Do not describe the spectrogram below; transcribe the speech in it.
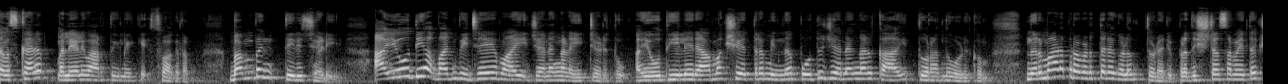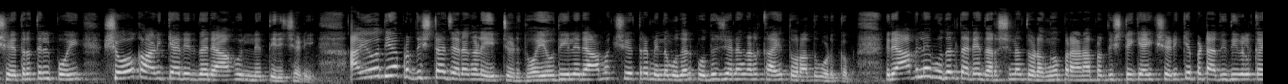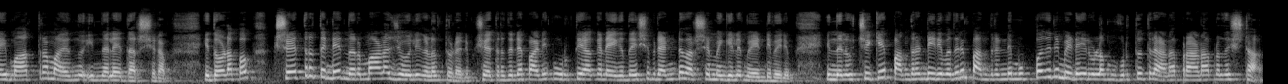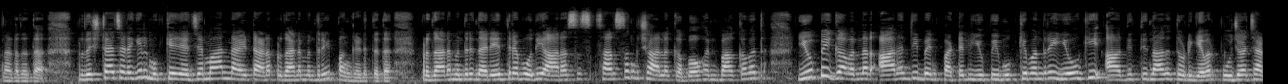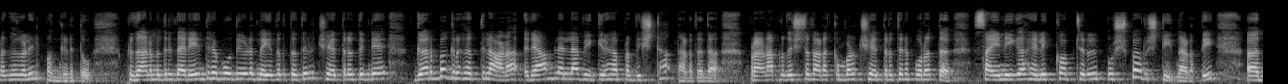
നമസ്കാരം. മലയാളി വാർത്തയിലേക്ക് സ്വാഗതം. ബമ്പൻ തിരിച്ചടി. അയോധ്യ വൻ വിജയമായി ജനങ്ങൾ ഏറ്റെടുത്തു. അയോധ്യയിലെ രാമക്ഷേത്രം ഇന്ന് പൊതുജനങ്ങൾക്കായി തുറന്നു കൊടുക്കും. നിർമ്മാണ പ്രവർത്തനങ്ങളും തുടരും. പ്രതിഷ്ഠ സമയത്ത് ക്ഷേത്രത്തിൽ പോയി ഷോ കാണിക്കാനിരുന്ന രാഹുലിന് തിരിച്ചടി. അയോധ്യ പ്രതിഷ്ഠ ജനങ്ങൾ ഏറ്റെടുത്തു. അയോധ്യയിലെ രാമക്ഷേത്രം ഇന്ന് മുതൽ പൊതുജനങ്ങൾക്കായി തുറന്നു കൊടുക്കും. രാവിലെ മുതൽ തന്നെ ദർശനം തുടങ്ങും. പ്രാണപ്രതിഷ്ഠയ്ക്കായി ക്ഷണിക്കപ്പെട്ട അതിഥികൾക്കായി മാത്രമായിരുന്നു ഇന്നലെ ദർശനം. ഇതോടൊപ്പം ക്ഷേത്രത്തിന്റെ നിർമ്മാണ ജോലികളും തുടരും. ക്ഷേത്രത്തിന്റെ പണി പൂർത്തിയാക്കാൻ ഏകദേശം രണ്ട് വർഷമെങ്കിലും വേണ്ടിവരും. ഇന്നലെ ഉച്ചയ്ക്ക് പന്ത്രണ്ട് ഇരുപതിനും പന്ത്രണ്ട് മുപ്പതിനും ഇടയിലുള്ള മുഹൂർത്തത്തിലാണ് പ്രാണപ്രതിഷ്ഠ നടന്നത്. പ്രതിഷ്ഠാ ചടങ്ങിൽ മുഖ്യ യജമാനായിട്ടാണ് പ്രധാനമന്ത്രി പങ്കെടുത്തത്. പ്രധാനമന്ത്രി Narendra Modi R S S Sarsanghchalak Mohan Bhagwat U P governor Anandiben Patel U P മുഖ്യമന്ത്രി യോഗി ആദിത്യനാഥ് തുടങ്ങിയവർ പൂജാ ചടങ്ങുകളിൽ പങ്കെടുത്തു. പ്രധാനമന്ത്രി നരേന്ദ്രമോദിയുടെ നേതൃത്വത്തിൽ ക്ഷേത്രത്തിന്റെ ഗർഭഗൃഹത്തിലാണ് രാംലല്ല വിഗ്രഹ പ്രതിഷ്ഠ നടന്നത്. പ്രാണപ്രതിഷ്ഠ നടക്കുമ്പോൾ ക്ഷേത്രത്തിന് പുറത്ത് സൈനിക ഹെലികോപ്റ്ററിൽ പുഷ്പവൃഷ്ടി നടത്തി.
